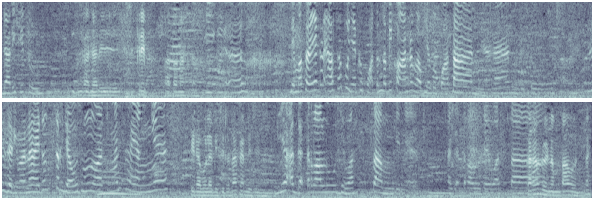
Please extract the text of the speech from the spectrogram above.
Dari situ. Enggak dari skrip atau naskah. Di, eh, ya masalahnya kan Elsa punya kekuatan tapi kok Anna nggak punya kekuatan ya kan gitu. Itu dari mana? Itu terjawab semua. Cuman sayangnya Tidak boleh diceritakan di sini. dia agak terlalu dewasa mungkin ya. Agak terlalu dewasa. Karena udah enam tahun. Eh,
